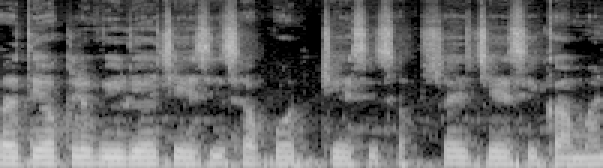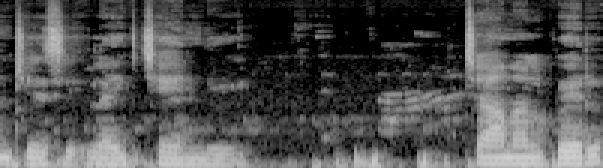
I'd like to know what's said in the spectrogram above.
ప్రతి ఒక్కరు వీడియో చేసి సపోర్ట్ చేసి సబ్స్క్రైబ్ చేసి కామెంట్ చేసి లైక్ చేయండి. ఛానల్ పేరు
